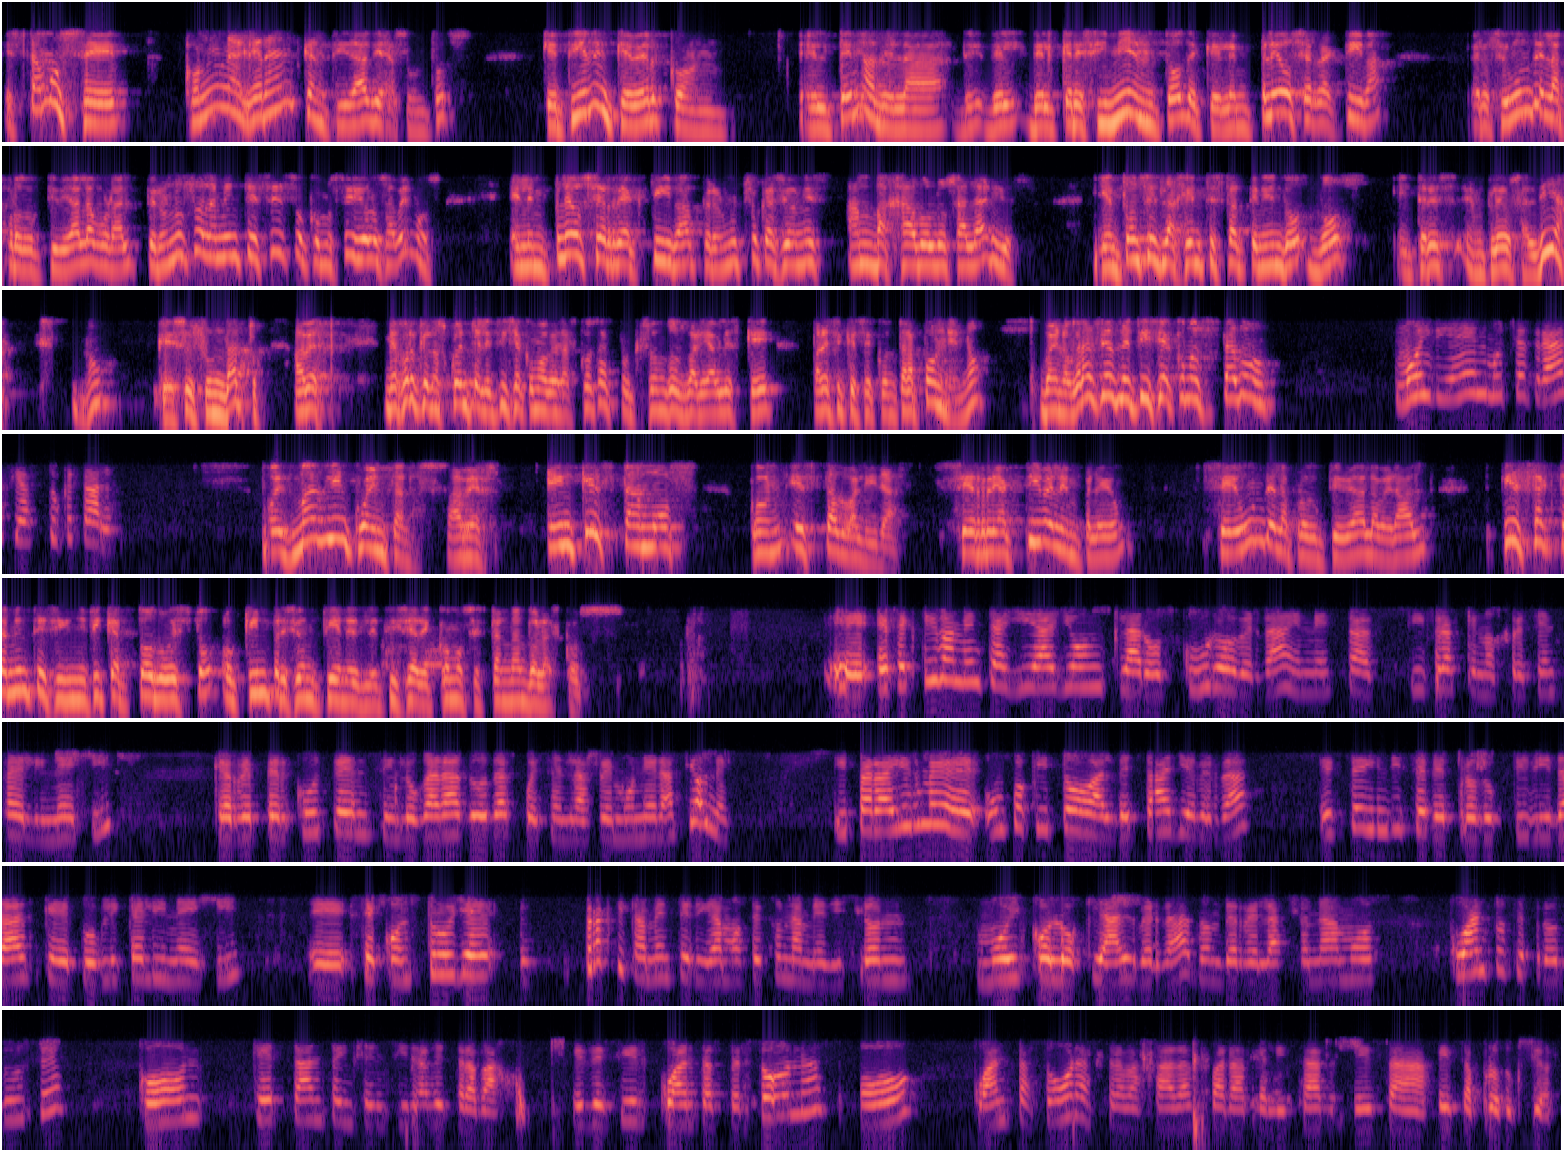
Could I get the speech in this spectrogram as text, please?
Estamos eh, con una gran cantidad de asuntos que tienen que ver con el tema del crecimiento, de que el empleo se reactiva, pero se hunde la productividad laboral, pero no solamente es eso, como usted y yo lo sabemos, el empleo se reactiva, pero en muchas ocasiones han bajado los salarios. Y entonces la gente está teniendo dos y tres empleos al día, ¿no? Que eso es un dato. A ver, mejor que nos cuente Leticia cómo ve las cosas, porque son dos variables que parece que se contraponen, ¿no? Bueno, gracias Leticia, ¿cómo has estado? Muy bien, muchas gracias. ¿Tú qué tal? Pues más bien cuéntanos, a ver, ¿en qué estamos con esta dualidad? ¿Se reactiva el empleo? se hunde la productividad laboral. ¿Qué exactamente significa todo esto o qué impresión tienes, Leticia, de cómo se están dando las cosas? Eh, efectivamente, allí hay un claroscuro, ¿verdad?, en estas cifras que nos presenta el INEGI, que repercuten sin lugar a dudas, pues, en las remuneraciones. Y para irme un poquito al detalle, ¿verdad? Este índice de productividad que publica el INEGI eh, se construye prácticamente, digamos, es una medición muy coloquial, ¿verdad? Donde relacionamos cuánto se produce con qué tanta intensidad de trabajo, es decir, cuántas personas o cuántas horas trabajadas para realizar esa, esa producción.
